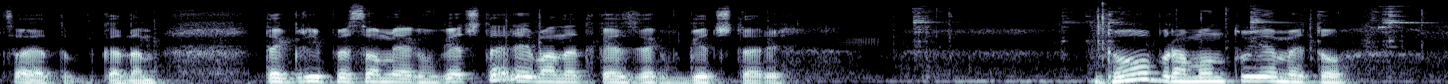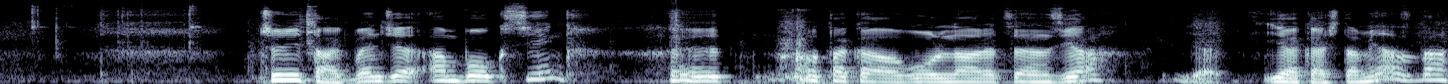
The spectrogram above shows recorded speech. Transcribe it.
co ja tu gadam? Te gripy są jak w G4, manetka jest jak w G4. Dobra, montujemy to. Czyli tak, będzie unboxing. Yy, No taka ogólna recenzja. ja- Jakaś tam jazda.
